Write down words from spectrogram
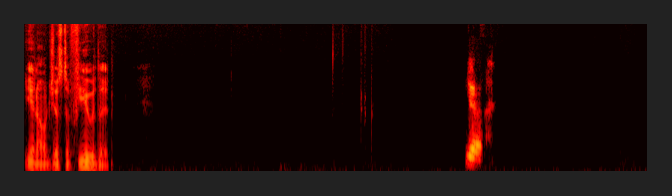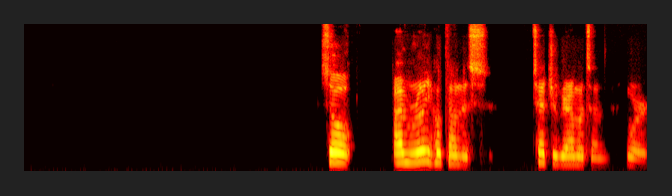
you know just a few that Yeah. So I'm really hooked on this tetragrammaton word.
